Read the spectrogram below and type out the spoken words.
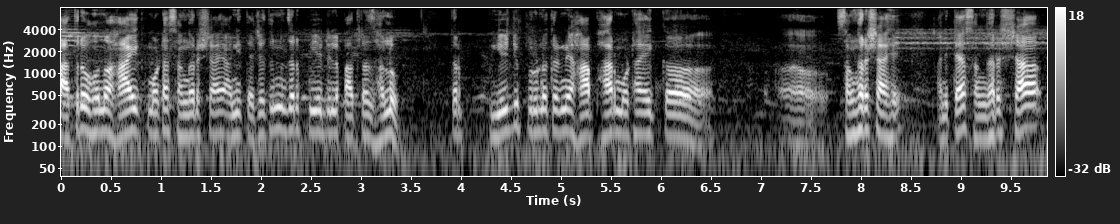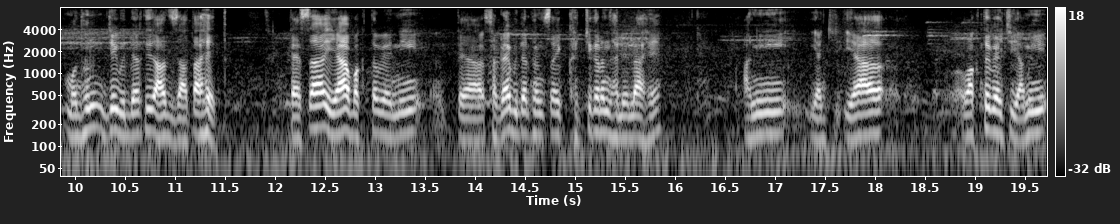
पात्र होणं हा एक मोठा संघर्ष आहे आणि त्याच्यातून जर पी एच डीला पात्र झालो तर पी एच डी पूर्ण करणे हा फार मोठा एक संघर्ष आहे. आणि त्या संघर्षामधून जे विद्यार्थी आज जात आहेत त्याचा या वक्तव्यांनी त्या सगळ्या विद्यार्थ्यांचं एक खच्चीकरण झालेलं आहे. आणि याची या वक्तव्याची आम्ही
